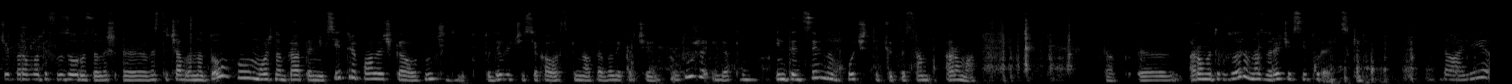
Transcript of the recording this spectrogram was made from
Щоб аромадифузору залиш... е, вистачало надовго, можна брати не всі три палички, а одну чи дві. Тобто, дивлячись, яка у вас кімната велика чи не дуже, і як інтенсивно ви хочете чути сам аромат. Так, е, аромадифузори у нас, до речі, всі турецькі. Далі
